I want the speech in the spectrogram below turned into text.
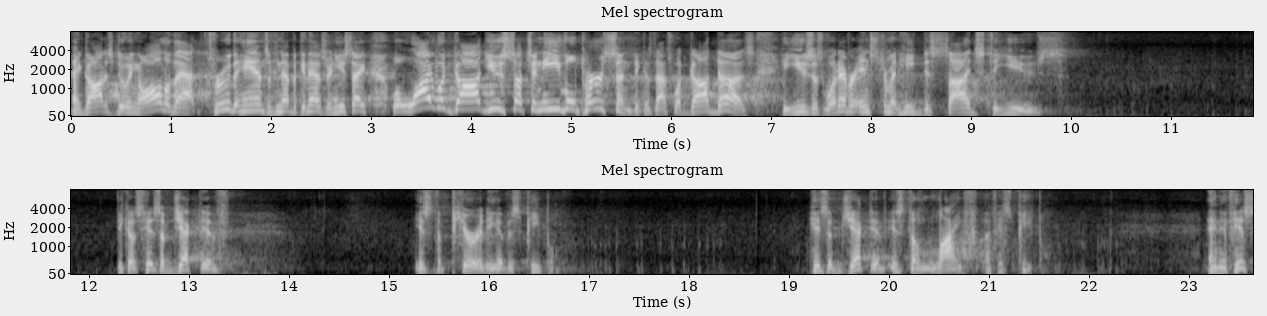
And God is doing all of that through the hands of Nebuchadnezzar. And you say, well, why would God use such an evil person? Because that's what God does. He uses whatever instrument he decides to use. Because his objective is the purity of his people. His objective is the life of his people. And if his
